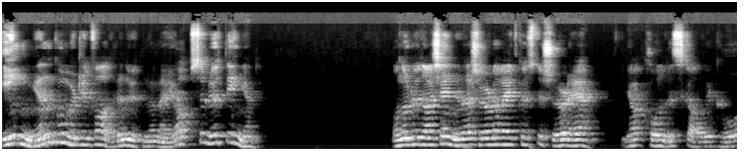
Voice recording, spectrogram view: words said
Ingen kommer til Faderen uten med meg. Absolutt ingen. Og når du da kjenner deg sjøl og vet hvordan du sjøl er, ja, hvordan skal det gå?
